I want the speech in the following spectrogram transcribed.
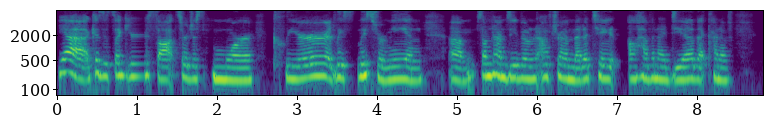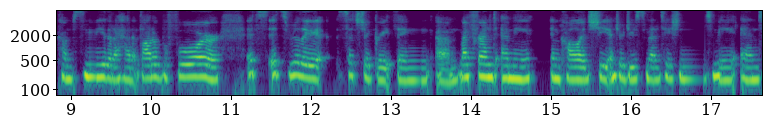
yeah because it's like your thoughts are just more clear at least at least for me and um, sometimes even after i meditate i'll have an idea that kind of comes to me that I hadn't thought of before. It's it's really such a great thing. Um, my friend Emmy in college, she introduced meditation to me, and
